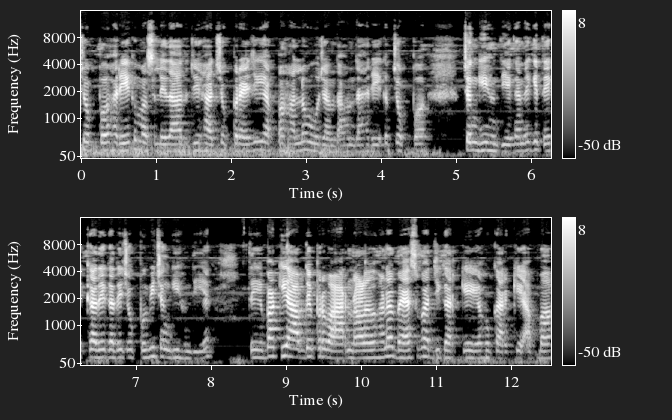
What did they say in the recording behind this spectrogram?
ਚੁੱਪ ਹਰੇਕ ਮਸਲੇ ਦਾ ਜੇ ਹਾਂ ਚੁੱਪ ਰਹਿ ਜੀ ਆਪਾਂ ਹੱਲ ਹੋ ਜਾਂਦਾ ਹੁੰਦਾ। ਹਰੇਕ ਚੁੱਪ ਚੰਗੀ ਹੁੰਦੀ ਹੈ। ਕਹਿੰਦੇ ਕਿਤੇ ਕਦੇ ਕਦੇ ਚੁੱਪ ਵੀ ਚੰਗੀ ਹੁੰਦੀ ਹੈ। ਤੇ ਬਾਕੀ ਆਪਦੇ ਪਰਿਵਾਰ ਨਾਲ, ਹਨਾ, ਬਹਿਸਬਾਜ਼ੀ ਕਰਕੇ, ਉਹ ਕਰਕੇ ਆਪਾਂ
